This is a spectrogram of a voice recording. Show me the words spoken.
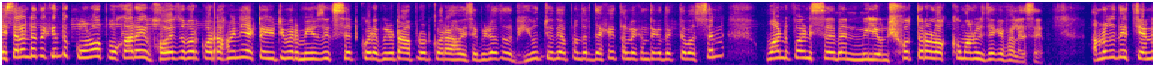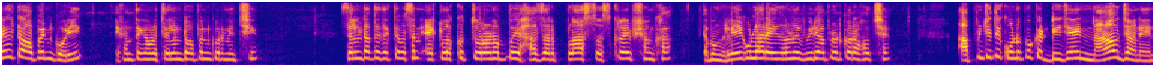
এই চ্যানেলটাতে কিন্তু কোনো প্রকারে ভয়েস ওভার করা হয়নি, একটা ইউটিউবের মিউজিক সেট করে ভিডিওটা আপলোড করা হয়েছে। ভিডিওতে ভিউজ যদি আপনাদের দেখে তাহলে এখান থেকে দেখতে পাচ্ছেন ওয়ান পয়েন্ট সেভেন মিলিয়ন সতেরো লক্ষ মানুষ দেখে ফেলেছে। আমরা যদি চ্যানেলটা ওপেন করি, এখান থেকে আমরা চ্যানেলটা ওপেন করে নিচ্ছি। চ্যানেলটাতে দেখতে পাচ্ছেন এক লক্ষ চুরানব্বই হাজার প্লাস সাবস্ক্রাইব সংখ্যা এবং রেগুলার এই ধরনের ভিডিও আপলোড করা হচ্ছে। আপনি যদি কোনো প্রকার ডিজাইন নাও জানেন,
